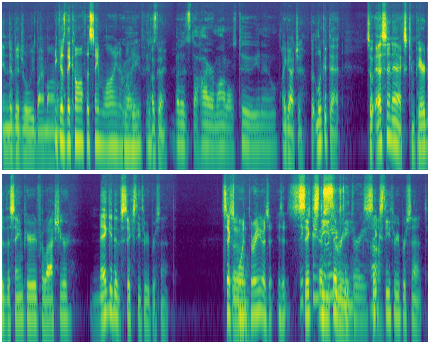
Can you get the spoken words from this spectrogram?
individually by model? because they come off the same line, I Right. believe. It's- okay. But it's the higher models too, you know. I gotcha. But look at that. So SNX compared to the same period for last year, negative 63%. Six point three, or is it is it 63. 63. 63%.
